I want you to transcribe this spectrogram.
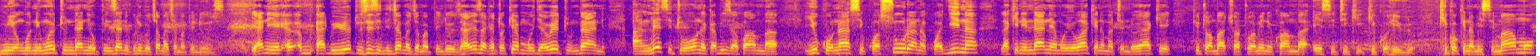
miongoni mwetu ndani ya upinzani kuliko Chama cha Mapinduzi. Yaani eh, adui wetu sisi ni Chama cha Mapinduzi. Hawezi akatokea mmoja wetu ndani unless tuwaone kabisa kwamba yuko nasi kwa sura na kwa jina, lakini ndani ya moyo wake na matendo yake, kitu ambacho hatuamini kwamba ACT kiko hivyo, kiko kina misimamo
